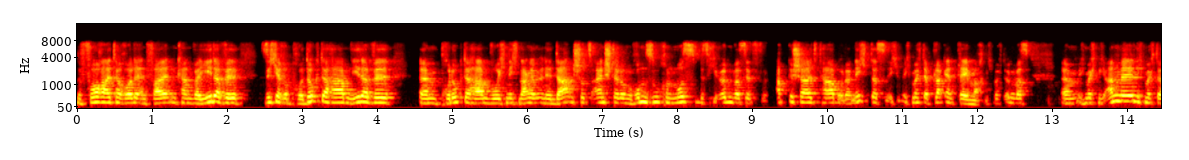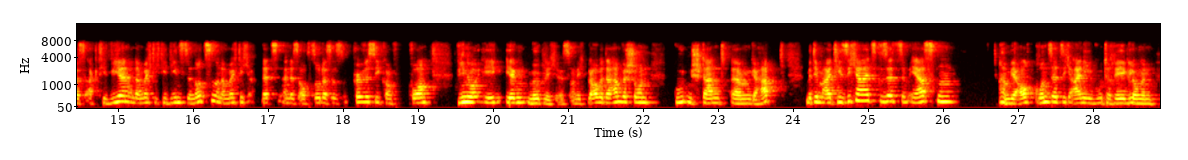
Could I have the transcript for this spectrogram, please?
eine Vorreiterrolle entfalten kann, weil jeder will sichere Produkte haben, jeder will ähm, Produkte haben, wo ich nicht lange in den Datenschutzeinstellungen rumsuchen muss, bis ich irgendwas jetzt abgeschaltet habe oder nicht. Das, ich, ich möchte Plug and Play machen. Ich möchte irgendwas, ähm, ich möchte mich anmelden, ich möchte das aktivieren und dann möchte ich die Dienste nutzen und dann möchte ich letzten Endes auch so, dass es privacy-konform wie nur irgend möglich ist. Und ich glaube, da haben wir schon guten Stand ähm, gehabt. Mit dem IT-Sicherheitsgesetz im ersten haben wir auch grundsätzlich einige gute Regelungen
